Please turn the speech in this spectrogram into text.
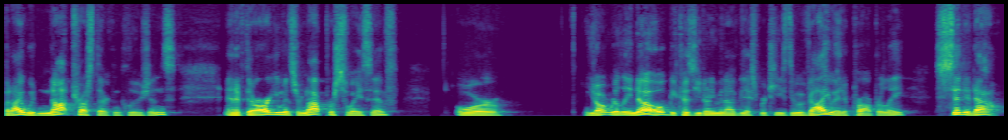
But I would not trust their conclusions. And if their arguments are not persuasive or you don't really know because you don't even have the expertise to evaluate it properly, sit it out.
